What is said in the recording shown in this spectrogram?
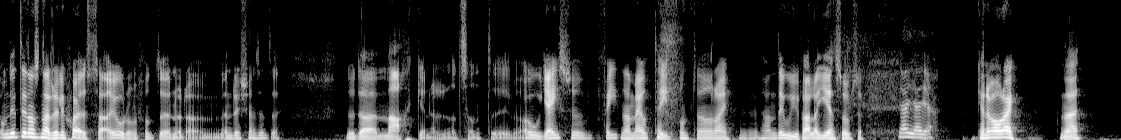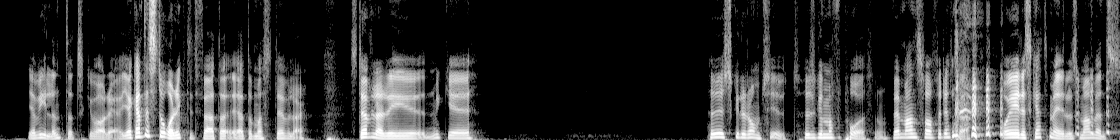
Om det inte är någon sån här religiöst så här, jo de får inte nudda, men det känns inte. Nudda marken eller något sånt. Oh, Jesu fina måltid får inte göra det. Han dog ju för alla Jesu också. Ja, ja, ja. Kan det vara det? Nej. Jag vill inte att det ska vara det. Jag kan inte stå riktigt för att, att de har stövlar. Stövlar är ju mycket... Hur skulle de se ut? Hur skulle man få på sig dem? Vem ansvarar för detta? Och är det skattemedel som används?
